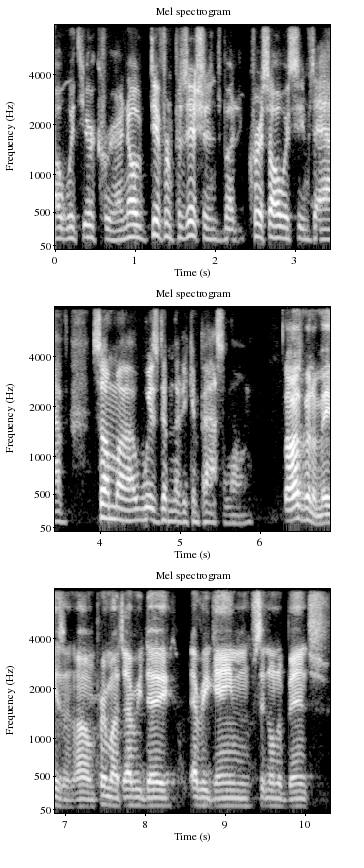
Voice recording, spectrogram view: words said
uh, with your career? I know different positions, but Chris always seems to have some uh, wisdom that he can pass along. Oh, it's been amazing. Um, pretty much every day, every game, sitting on the bench,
